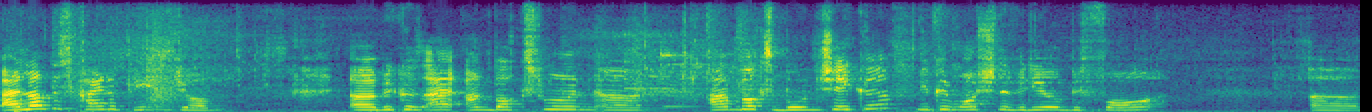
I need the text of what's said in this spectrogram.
I love this kind of paint job uh, because I unboxed one. Uh, I unboxed Bone Shaker. You can watch the video before. Uh,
